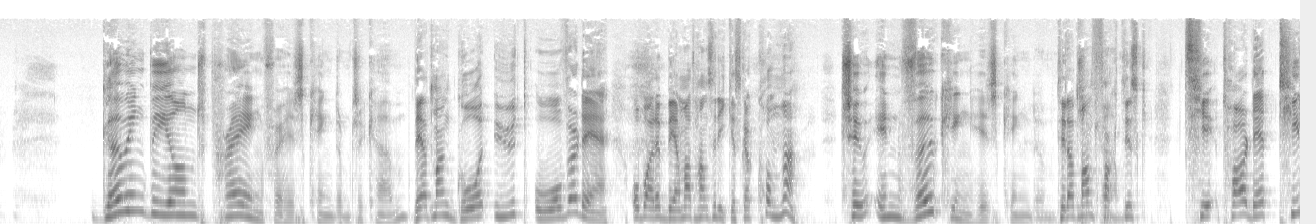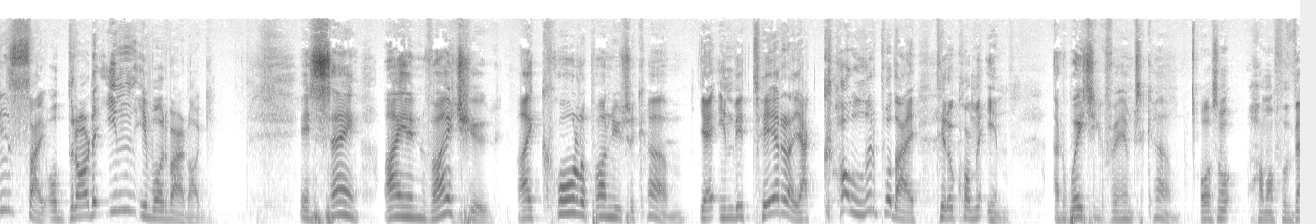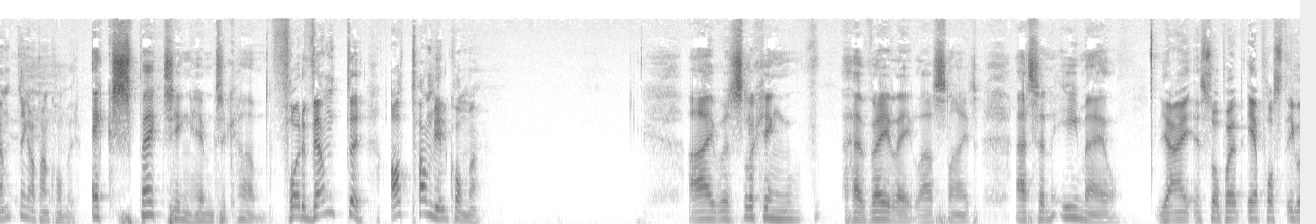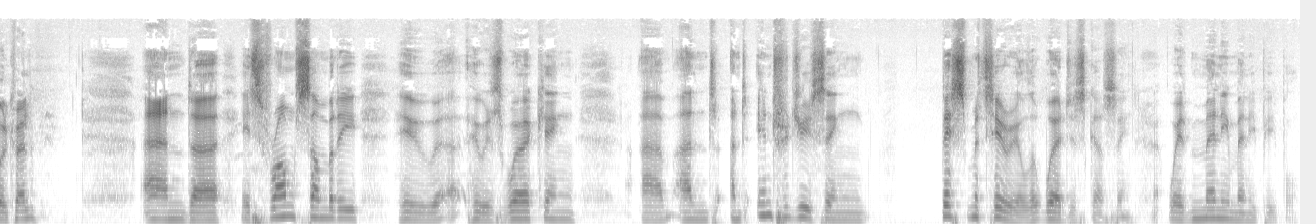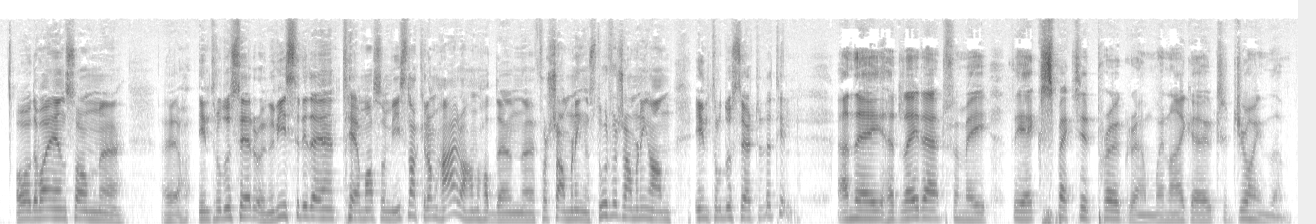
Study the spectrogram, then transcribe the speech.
going beyond praying for his kingdom to come Det at man går ut over det og bare ber om at hans rike skal komme. To invoking his kingdom. Til at man faktisk tar det til seg og drar det inn i vår hverdag. It's saying, I invite you, I call upon you to come, Jeg inviterer deg, jeg kaller på deg til å komme inn. and waiting for him to come, Og så har man forventning at han kommer. expecting him to come. Forventer at han vil komme. I was looking uh, very late last night at an email, Jeg så på et e-post i går kveld. and uh, it's from somebody who uh, who is working um, and and introducing this material that we're discussing with many many people. Og det var en som eh, introduserer og underviser i det temaet som vi snakker om her. Og han hadde en eh, forsamling, en stor forsamling han introduserte det til.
